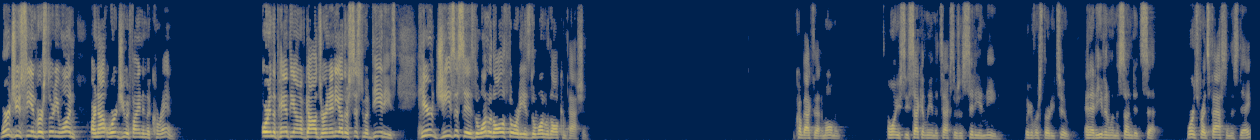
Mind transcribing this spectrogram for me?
Words you see in verse 31 are not words you would find in the Quran or in the pantheon of gods or in any other system of deities. Here, Jesus is the one with all authority, is the one with all compassion. We'll come back to that in a moment. I want you to see, secondly, in the text, there's a city in need. Look at verse 32. And at even when the sun did set. Word spreads fast in this day.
